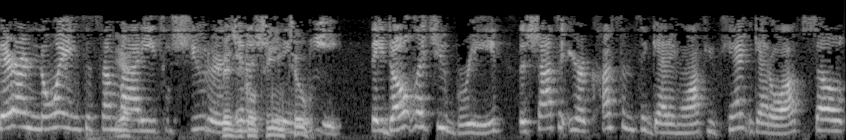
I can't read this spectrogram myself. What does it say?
they're annoying to somebody to shooters Physical in a shooting too. league. They don't let you breathe. The shots that you're accustomed to getting off, you can't get off. So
